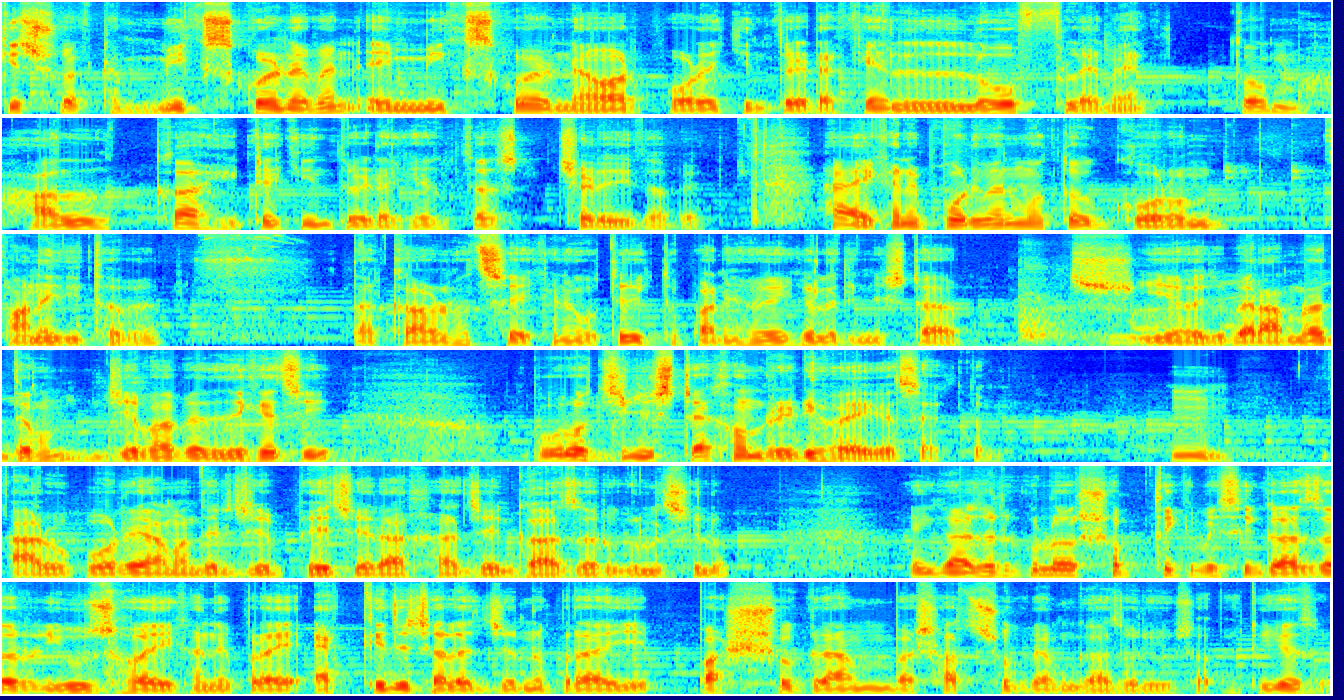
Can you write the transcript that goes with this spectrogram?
কিছু একটা মিক্স করে নেবেন। এই মিক্স করে নেওয়ার পরে কিন্তু এটাকে লো ফ্লেমে একদম হালকা হিটে কিন্তু এটাকে জাস্ট ছেড়ে দিতে হবে। হ্যাঁ এখানে পরিমাণ মতো গরম পানি দিতে হবে। তার কারণ হচ্ছে এখানে অতিরিক্ত পানি হয়ে গেলে জিনিসটা ইয়ে হয়ে যাবে। আর আমরা দেখুন, যেভাবে দেখেছি, পুরো জিনিসটা এখন রেডি হয়ে গেছে একদম। হুম, আর উপরে আমাদের যে ভেজে রাখা যে গাজরগুলো ছিল, এই গাজরগুলোর সব থেকে বেশি গাজর ইউজ হয় এখানে। প্রায় এক কেজি চালের জন্য প্রায় পাঁচশো গ্রাম বা সাতশো গ্রাম গাজর ইউজ হবে, ঠিক আছে?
